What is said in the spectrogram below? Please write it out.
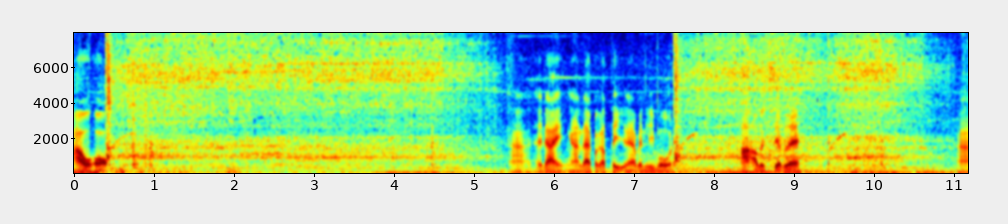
เอาออกอ่าใช้ได้งานได้ปกตินะเป็นรีโมทอ่าเอาไปเสียบเลยอ่า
